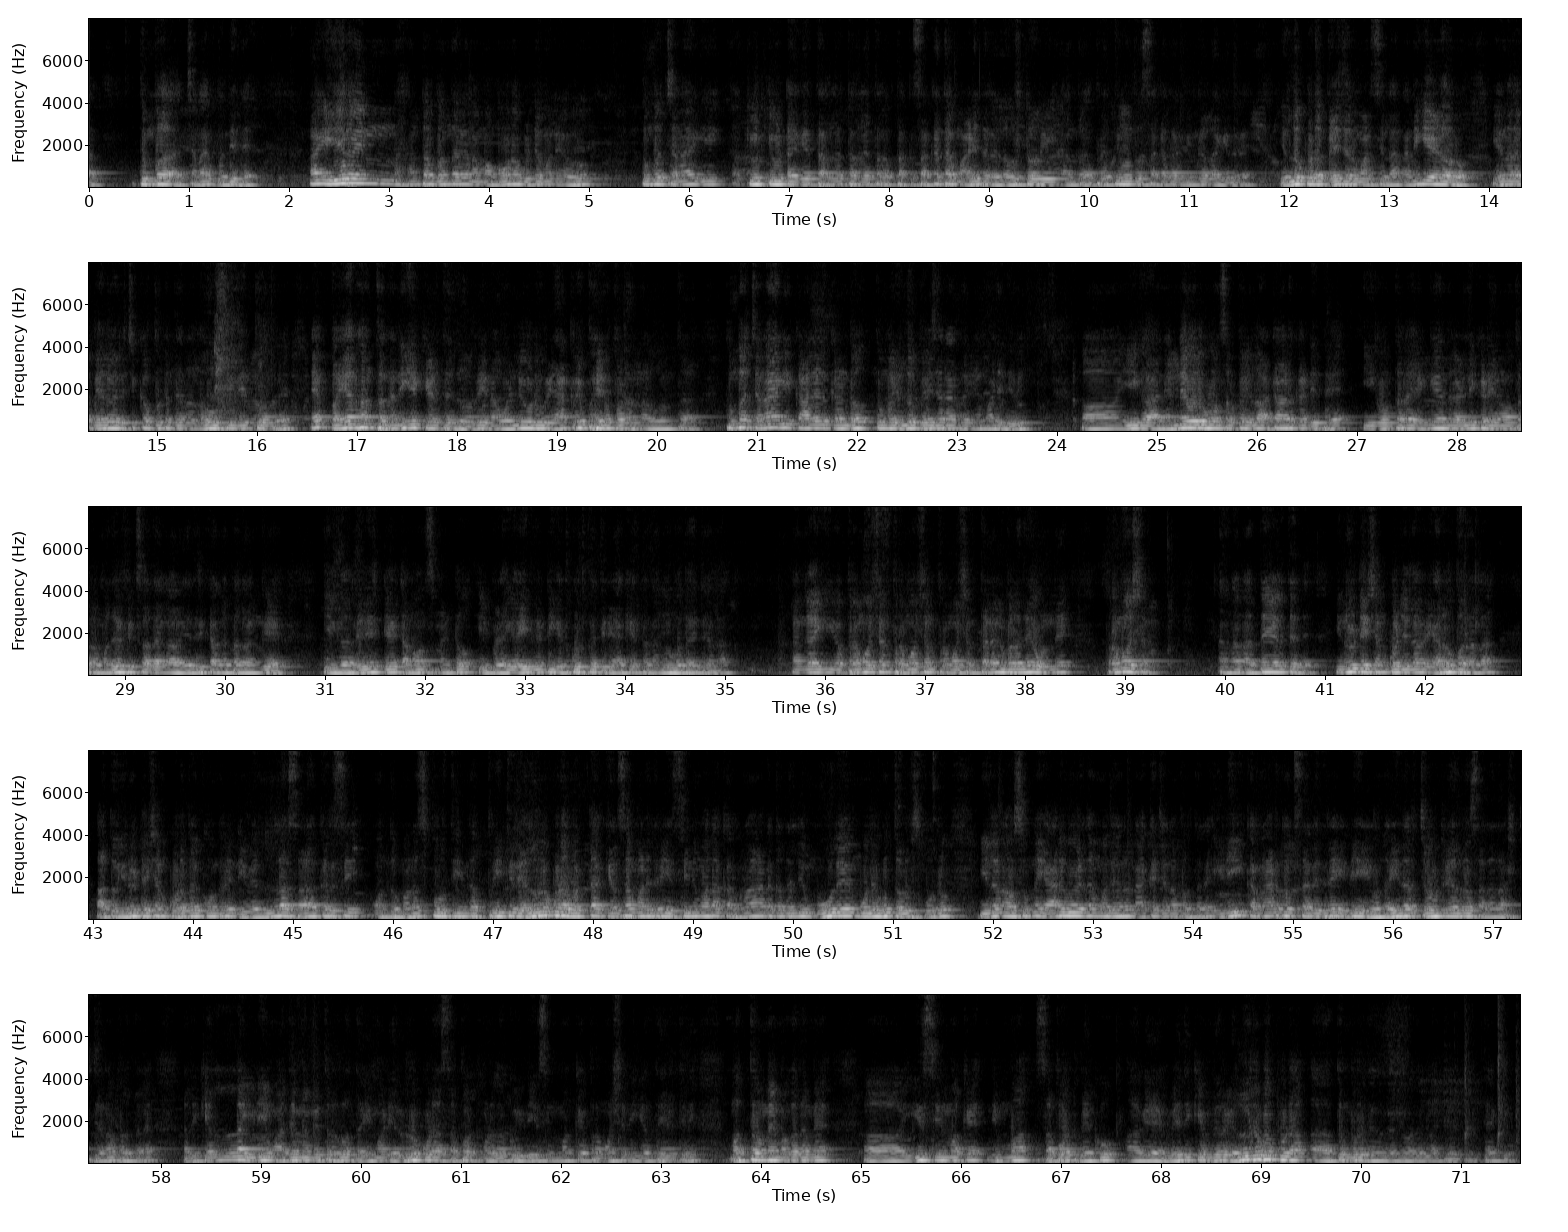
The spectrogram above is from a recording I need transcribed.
ತುಂಬ ಚೆನ್ನಾಗಿ ಬಂದಿದೆ. ಹಾಗೆ ಹೀರೋಯಿನ್ ಅಂತ ಬಂದಾಗ ತುಂಬಾ ಚೆನ್ನಾಗಿ ಕ್ಯೂಟ್ ಕ್ಯೂಟ್ ಆಗಿ ತರಲೆ ತರಲೆ ತರ ತಕ್ಕ ಸಖತ್ತಾಗಿ ಮಾಡಿದ್ದಾರೆ ಲವ್ ಸ್ಟೋರಿ ಅಂತ ಪ್ರತಿಯೊಂದು ಸಖತ್ತಾಗಿ ಮಿಂಗಲ್ ಆಗಿದ್ದಾರೆ. ಎಲ್ಲೂ ಕೂಡ ಬೇಜಾರು ಮಾಡಿಸಿಲ್ಲ. ನನಗೆ ಹೇಳೋರು ಏನಾರ ಬೇರೆ ಬೇರೆ ಚಿಕ್ಕ ಪುಟ್ಟದೇನೋ ಲವ್ ಸೀನ್ ಇತ್ತು ಅಂದ್ರೆ ಯಾಕೆ ಭಯನ ಅಂತ ನನಗೆ ಕೇಳ್ತಾ ಇದ್ರು. ರೀ ನಾವು ಒಳ್ಳೆ ಹುಡುಗರು ಯಾಕ್ರಿ ಭಯ ಪಡೋಣ ನಾವು? ಅಂತ ತುಂಬಾ ಚೆನ್ನಾಗಿ ಕಾಲು ಎಳ್ಕೊಂಡು ತುಂಬಾ ಎಲ್ಲೂ ಬೇಜಾರಾಗ್ದಂಗೆ ಮಾಡಿದೀವಿ. ಆ, ಈಗ ನಿನ್ನೆವರೆಗೂ ಒಂದು ಸ್ವಲ್ಪ ಎಲ್ಲ ಆಟ ಆಡ್ಕೊಂಡಿದ್ದೆ. ಈಗ ಒಂಥರ ಹೆಂಗೆ ಅಂದ್ರೆ ಹಳ್ಳಿ ಕಡೆ ಏನೋ ಒಂಥರ ಮದುವೆ ಫಿಕ್ಸ್ ಆದಾಗ ಹೆದರಿಕೆ ಆಗುತ್ತಲ್ಲ ಹಂಗೆ. ಈಗ ರಿಲೀಸ್ ಡೇಟ್ ಅನೌನ್ಸ್ಮೆಂಟು ಈ ಬೆಳಗ್ಗೆ ಐದು ಗಂಟೆಗೆ ಎದ್ದು ಯಾಕೆ ಅಂತ ನನಗೂ ಗೊತ್ತಾಯ್ತಿರಲ್ಲ. ಹಂಗಾಗಿ ಈಗ ಪ್ರಮೋಷನ್ ಪ್ರಮೋಷನ್ ಪ್ರಮೋಷನ್ ತಲೆಗೆ ಬರೋದೇ ಒಂದೇ ಪ್ರಮೋಷನ್ ನಾನು ಅದನ್ನೇ ಹೇಳ್ತಾ ಇದ್ದೆ ಇನ್ವಿಟೇಷನ್ ಕೊಡಲಿಲ್ಲ ಯಾರೂ ಬರಲ್ಲ. ಅದು ಇನ್ವಿಟೇಷನ್ ಕೊಡಬೇಕು ಅಂದ್ರೆ ನೀವೆಲ್ಲ ಸಹಕರಿಸಿ ಒಂದು ಮನಸ್ಫೂರ್ತಿಯಿಂದ ಪ್ರೀತಿ ಎಲ್ಲರೂ ಕೂಡ ಒಟ್ಟಾಗಿ ಕೆಲಸ ಮಾಡಿದ್ರೆ ಈ ಸಿನಿಮಾನ ಕರ್ನಾಟಕದಲ್ಲಿ ಮೂಲೆ ಮೂಲೆಗೂ ತಲುಪಿಸ್ಬೋದು. ಇಲ್ಲ ನಾವು ಸುಮ್ಮನೆ ಯಾರಿಗೂ ಹೇಳ್ದಂಗೆ ಮದುವೆ ನಾಲ್ಕೇ ಜನ ಬರ್ತಾರೆ. ಇಡೀ ಕರ್ನಾಟಕಕ್ಕೆ ಸಾರಿದ್ರೆ ಇಡೀ ಒಂದು ಐದಾರು ಚೌಟ್ರಿ ಆದರೂ ಸಾಲಲ್ಲ, ಅಷ್ಟು ಜನ ಬರ್ತಾರೆ. ಅದಕ್ಕೆಲ್ಲ ಇಡೀ ಮಾಧ್ಯಮ ಮಿತ್ರರು ದಯಮಾಡಿ ಎಲ್ಲರೂ ಕೂಡ ಸಪೋರ್ಟ್ ಮಾಡಬೇಕು. ಇಡೀ ಸಿನಿಮಾಕ್ಕೆ ಪ್ರಮೋಷನಿಗೆ ಅಂತ ಹೇಳ್ತೀನಿ. ಮತ್ತೊಮ್ಮೆ ಮಗದೊಮ್ಮೆ ಈ ಸಿನಿಮಾಕ್ಕೆ ನಿಮ್ಮ ಸಪೋರ್ಟ್ ಬೇಕು. ಹಾಗೆ ವೇದಿಕೆ ಬಂದಿರೋ ಎಲ್ರಿಗೂ ಕೂಡ ತುಂಬ ಧನ್ಯವಾದಗಳು ಅಂತ ಹೇಳ್ತೀನಿ. Thank you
